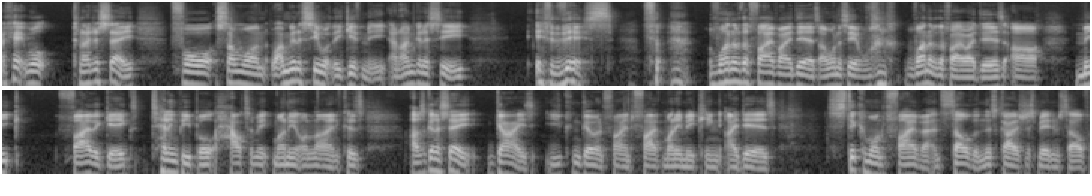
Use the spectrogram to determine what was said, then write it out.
Okay, well, can I just say, for someone, well, I'm going to see what they give me, and I'm going to see if this, one of the five ideas, I want to see if one, one of the five ideas are make Fiverr gigs telling people how to make money online because I was going to say, guys, you can go and find five money making ideas, stick them on Fiverr and sell them. This guy's just made himself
